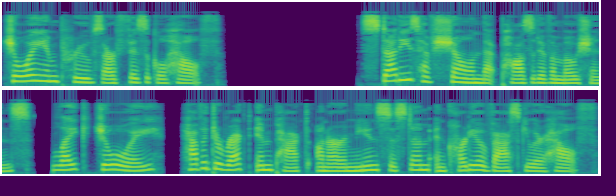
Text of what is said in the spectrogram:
joy improves our physical health. Studies have shown that positive emotions, like joy, have a direct impact on our immune system and cardiovascular health.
